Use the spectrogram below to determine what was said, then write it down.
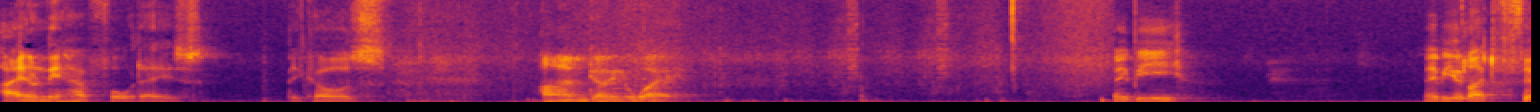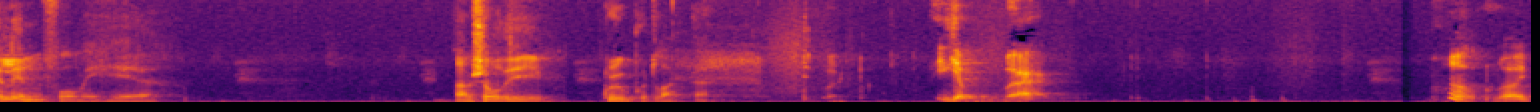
I only have four days because I'm going away. Maybe. Maybe you'd like to fill in for me here. I'm sure the group would like that. Yep. Well, I.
